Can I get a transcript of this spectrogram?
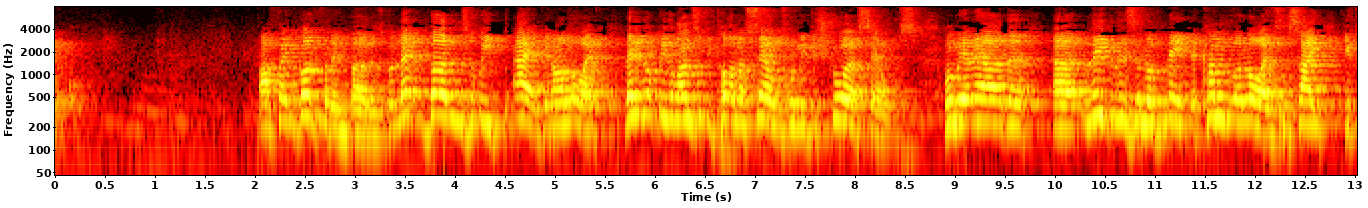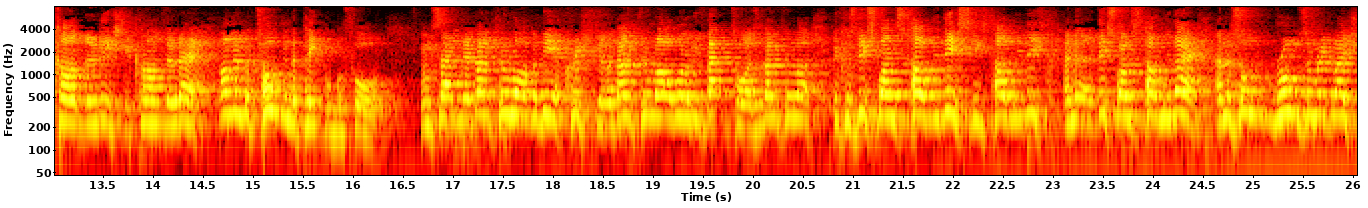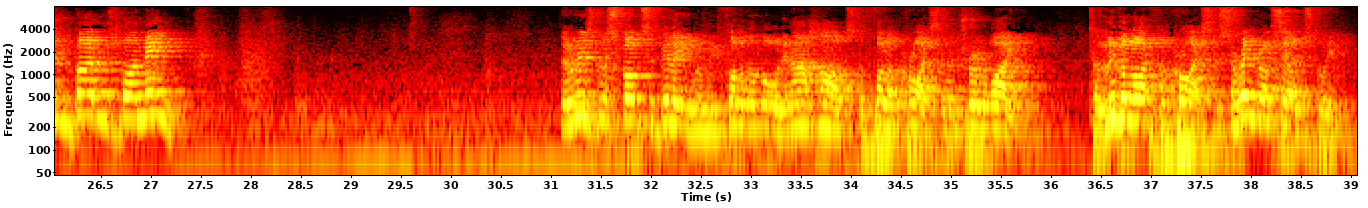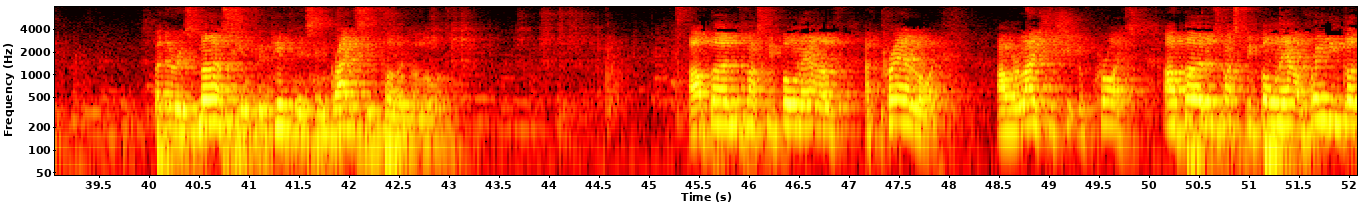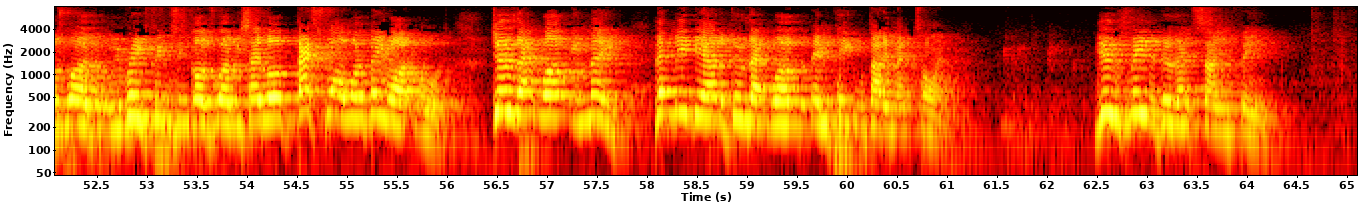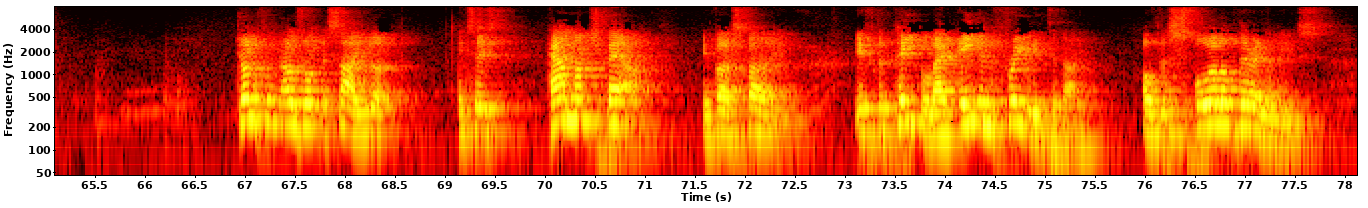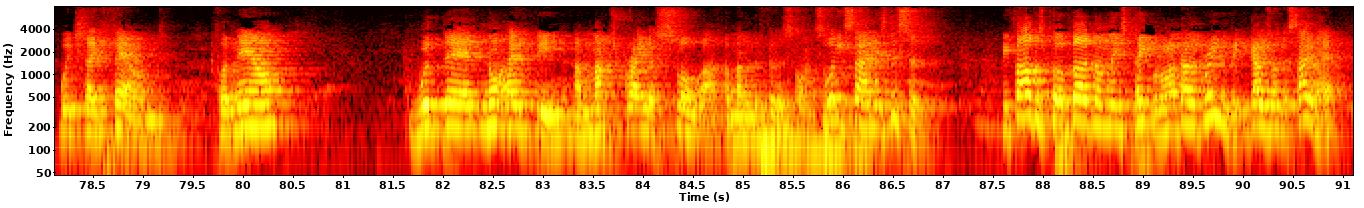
I thank God for them burdens, but let burdens that we have in our life, let it not be the ones that we put on ourselves when we destroy ourselves. When we allow the uh, legalism of men to come into our lives and say, you can't do this, you can't do that. I remember talking to people before and saying, I don't feel like I can be a Christian. I don't feel like I want to be baptized. I don't feel like, because this one's told me this, and he's told me this, and uh, this one's told me that. And it's all rules and regulations, burdens by men. There is responsibility when we follow the Lord in our hearts to follow Christ in a true way, to live a life for Christ, to surrender ourselves to Him. But there is mercy and forgiveness and grace in following the Lord. Our burdens must be born out of a prayer life, our relationship with Christ. Our burdens must be born out of reading God's word. And when we read things in God's word, we say, Lord, that's what I want to be like, Lord. Do that work in me. Let me be able to do that work that them people done in that time. Use me to do that same thing. Jonathan goes on to say, look, he says, how much better, in verse 30, if the people had eaten freely today of the spoil of their enemies, which they found, for now would there not have been a much greater slaughter among the Philistines? So what he's saying is, listen, my father's put a burden on these people, and I don't agree with it. He goes on to say that.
